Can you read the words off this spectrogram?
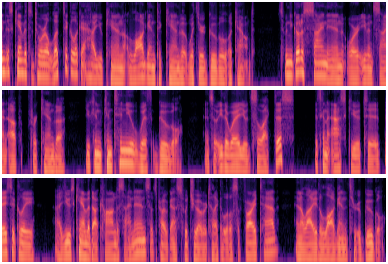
In this Canva tutorial, let's take a look at how you can log into Canva with your Google account. So when you go to sign in or even sign up for Canva, you can continue with Google. And so either way, you would select this. It's going to ask you to basically uh, use canva.com to sign in. So it's probably going to switch you over to like a little Safari tab and allow you to log in through Google.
